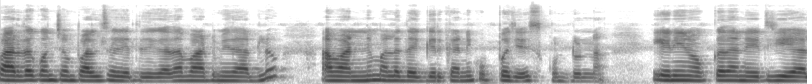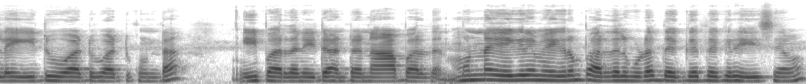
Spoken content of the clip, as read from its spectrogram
పరద కొంచెం పలసగా అవుతుంది కదా వాటి మీద అడ్లు అవన్నీ మళ్ళీ దగ్గరికని కుప్ప చేసుకుంటున్నా. ఇక నేను ఒక్కదాన్ని ఎటు చేయాలి ఇటు అటు పట్టుకుంటా. ఈ పరదని ఇటు అంటాను ఆ పరదని. మొన్న ఎగిరం ఎగిరం పరదలు కూడా దగ్గర దగ్గర వేసాము.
